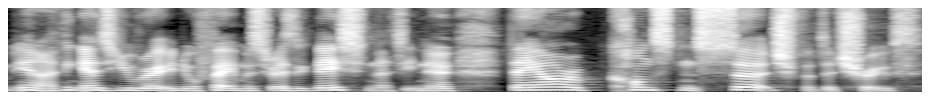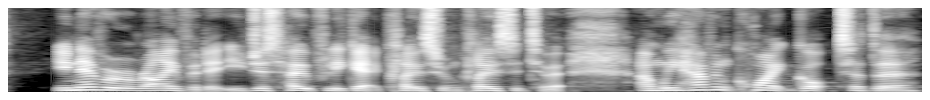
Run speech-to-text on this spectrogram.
you know, I think as you wrote in your famous resignation letter, you know, they are a constant search for the truth. You never arrive at it. You just hopefully get closer and closer to it. And we haven't quite got to the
